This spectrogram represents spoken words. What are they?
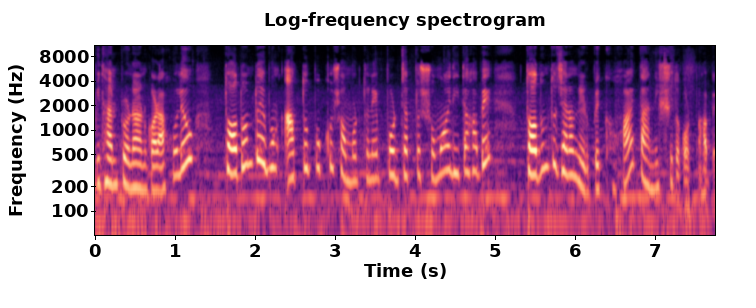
বিধান প্রণয়ন করা হলেও তদন্ত এবং আত্মপক্ষ সমর্থনে পর্যাপ্ত সময় দিতে হবে। তদন্ত যেন নিরপেক্ষ হয় তা নিশ্চিত করতে হবে।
